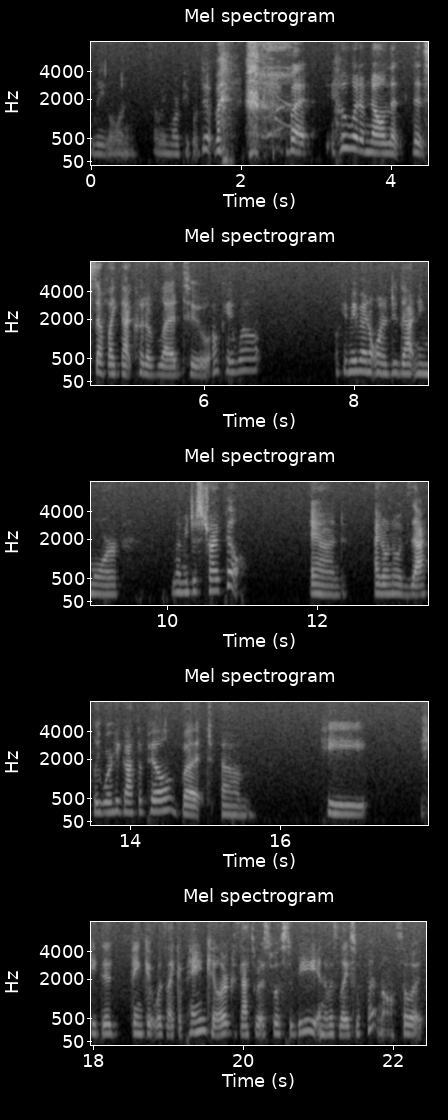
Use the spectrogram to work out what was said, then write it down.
legal and so many more people do it. But but who would have known that that stuff like that could have led to okay, well, okay, maybe I don't want to do that anymore. Let me just try a pill. And I don't know exactly where he got the pill, but um, he he did think it was like a painkiller because that's what it's supposed to be, and it was laced with fentanyl. So it,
